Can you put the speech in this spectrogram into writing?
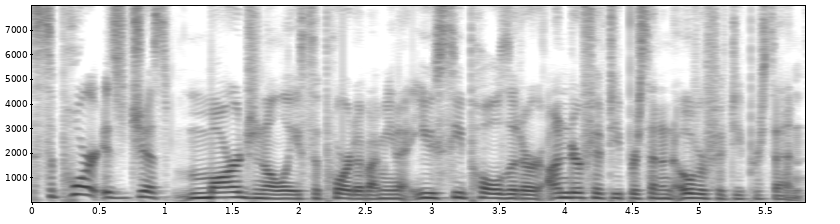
support is just marginally supportive. I mean, you see polls that are under 50% and over 50%.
